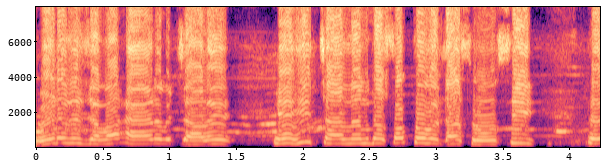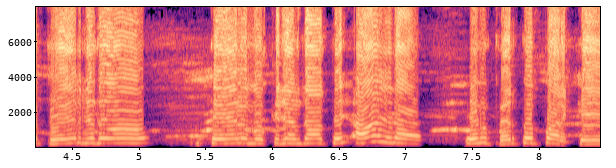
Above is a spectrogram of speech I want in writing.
ਵਿਹੜੇ ਦੇ ਜਵਾ, ਐਨ ਵਿਚਾਲੇ ਇਹੀ ਚਾਨਣ ਦਾ ਸਭ ਤੋਂ ਵੱਡਾ ਸਰੋਤ ਸੀ। ਤੇ ਫਿਰ ਜਦੋਂ ਤੇਲ ਮੁੱਕ ਜਾਂਦਾ ਤੇ ਆਹ ਜਿਹੜਾ ਇਹਨੂੰ ਫਿਰ ਤੋਂ ਭਰ ਕੇ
